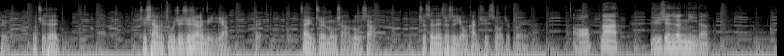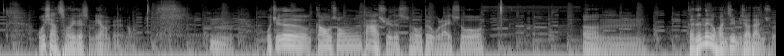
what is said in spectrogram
对我觉得。就像，我觉得就像你一样，对，在你追梦想的路上，就真的就是勇敢去做就对了。哦，那于先生你呢？我想成为一个什么样的人哦？嗯，我觉得高中、大学的时候对我来说，嗯，可能那个环境比较单纯，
